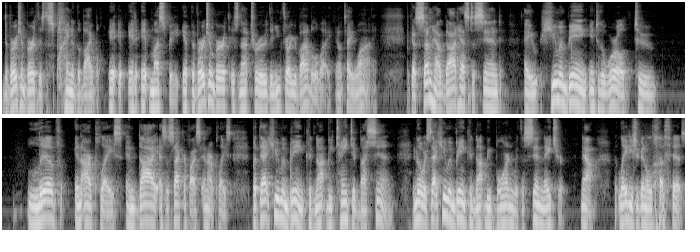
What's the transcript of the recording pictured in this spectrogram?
the virgin birth is the spine of the Bible. It, it, it must be. If the virgin birth is not true, then you can throw your Bible away. And I'll tell you why. Because somehow God has to send a human being into the world to live in our place and die as a sacrifice in our place. But that human being could not be tainted by sin. In other words, that human being could not be born with a sin nature. Now, ladies, you're going to love this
